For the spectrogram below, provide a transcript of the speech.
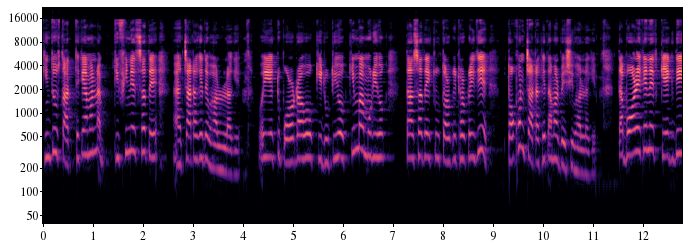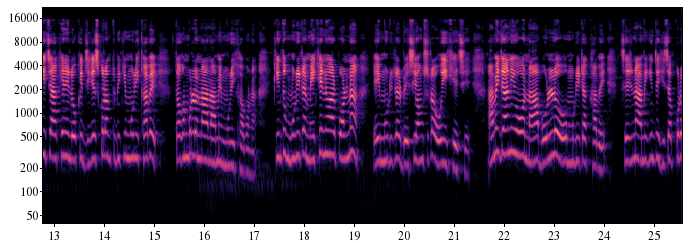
কিন্তু তার থেকে আমার না টিফিনের সাথে চাটা খেতে ভালো লাগে। ওই একটু পরোটা হোক কি রুটি হোক কিংবা মুড়ি হোক, তার সাথে একটু তরকারি টরকারি দিয়ে তখন চাটা খেতে আমার বেশি ভালো লাগে। তা বর এখানে কেক দিয়েই চা খেয়ে নিল ওকে জিজ্ঞেস করলাম তুমি কি মুড়ি খাবে? তখন বলল না না আমি মুড়ি খাব না। কিন্তু মুড়িটা মেখে নেওয়ার পর না এই মুড়িটার বেশি অংশটা ওই খেয়েছে। আমি জানি ও না বললেও ও মুড়িটা খাবে সেই জন্য আমি কিন্তু হিসাব করে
